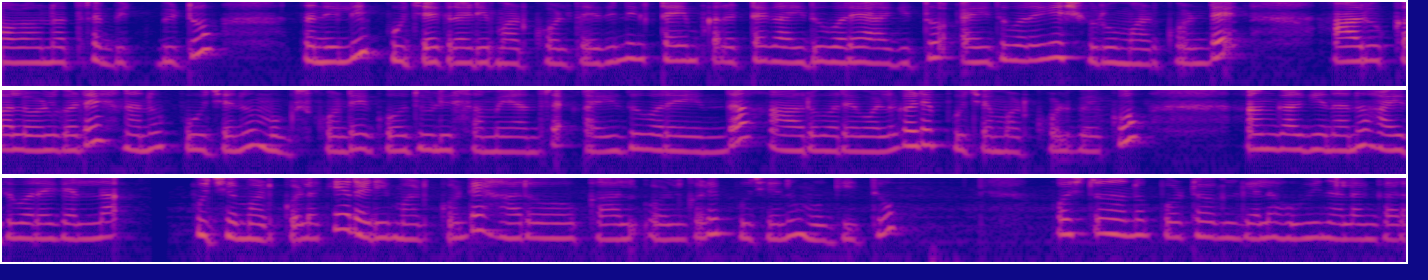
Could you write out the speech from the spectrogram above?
ಅವನ ಹತ್ರ ಬಿಟ್ಬಿಟ್ಟು ನಾನಿಲ್ಲಿ ಪೂಜೆಗೆ ರೆಡಿ ಮಾಡ್ಕೊಳ್ತಾ ಇದ್ದೀನಿ. ಟೈಮ್ ಕರೆಕ್ಟಾಗಿ ಐದೂವರೆ ಆಗಿತ್ತು. ಐದೂವರೆಗೆ ಶುರು ಮಾಡಿಕೊಂಡೆ. ಆರು ಕಾಲು ಒಳಗಡೆ ನಾನು ಪೂಜೆನೂ ಮುಗಿಸ್ಕೊಂಡೆ. ಗೋಧೂಳಿ ಸಮಯ ಅಂದರೆ ಐದೂವರೆಯಿಂದ ಆರೂವರೆ ಒಳಗಡೆ ಪೂಜೆ ಮಾಡ್ಕೊಳ್ಬೇಕು. ಹಂಗಾಗಿ ನಾನು ಐದೂವರೆಗೆಲ್ಲ ಪೂಜೆ ಮಾಡ್ಕೊಳ್ಳೋಕ್ಕೆ ರೆಡಿ ಮಾಡಿಕೊಂಡೆ. ಆರು ಕಾಲು ಒಳಗಡೆ ಪೂಜೆನೂ ಮುಗೀತು. ಫಸ್ಟು ನಾನು ಫೋಟೋಗಳಿಗೆಲ್ಲ ಹೂವಿನ ಅಲಂಕಾರ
